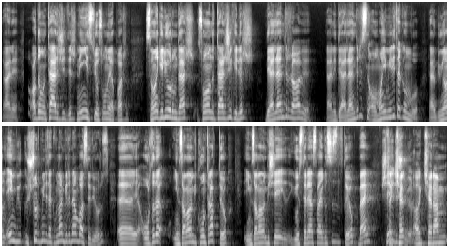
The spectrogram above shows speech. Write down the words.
Yani adamın tercihidir. Neyi istiyorsa onu yapar. Sana geliyorum der. Son anda tercih gelir. Değerlendirir abi. Yani değerlendirirsin. Almanya milli takımı bu. Yani dünyanın en büyük 3-4 milli takımından birinden bahsediyoruz. Ee, ortada imzalanan bir kontrat da yok. İmzalanan bir şey gösteren saygısızlık da yok. Ben şey Ker- düşünüyorum. Aa, Kerem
